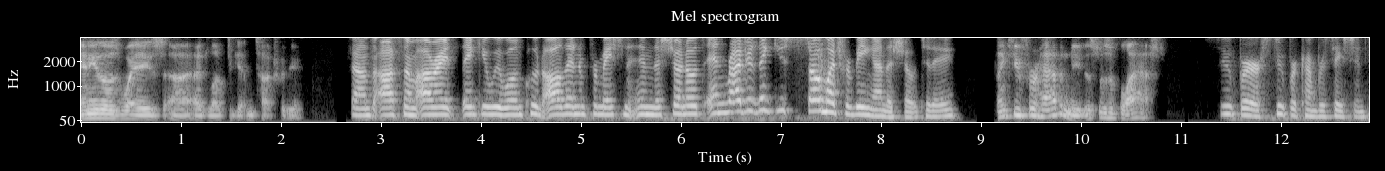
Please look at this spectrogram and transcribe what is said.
Any of those ways, uh, I'd love to get in touch with you. Sounds awesome. All right. Thank you. We will include all that information in the show notes. And Roger, thank you so much for being on the show today. Thank you for having me. This was a blast. Super, super conversation.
